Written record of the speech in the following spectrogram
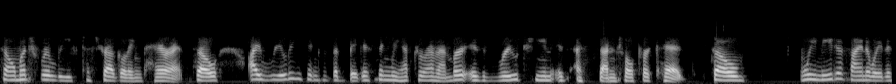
so much relief to struggling parents. So I really think that the biggest thing we have to remember is routine is essential for kids. So we need to find a way to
